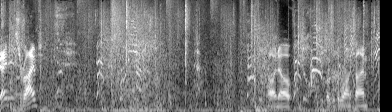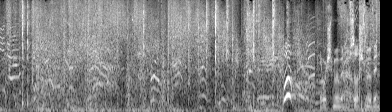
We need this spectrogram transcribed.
Okay, survived. Oh no, was at the wrong time. Woo! Okay, we're schmoving. We're still schmoving.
